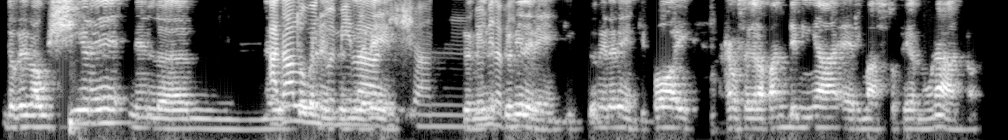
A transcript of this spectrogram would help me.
doveva uscire nel, mm, ad Halloween 2020, 2020, 2020, 2020, poi a causa della pandemia è rimasto fermo un anno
